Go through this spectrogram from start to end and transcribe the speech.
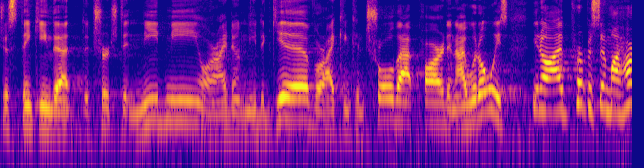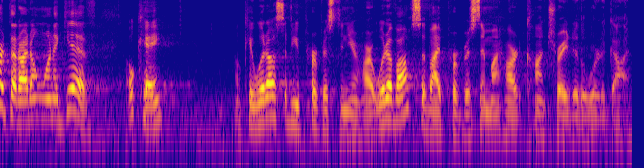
just thinking that the church didn't need me or I don't need to give or I can control that part. And I would always, you know, I purpose in my heart that I don't want to give. Okay. Okay, what else have you purposed in your heart? What else have I purposed in my heart contrary to the Word of God?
